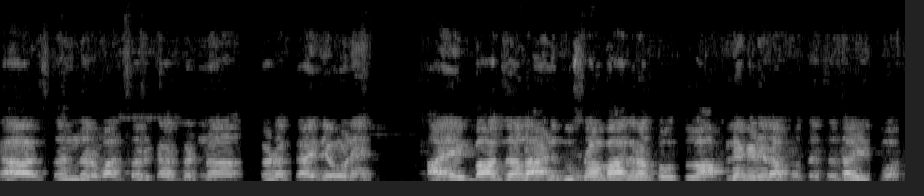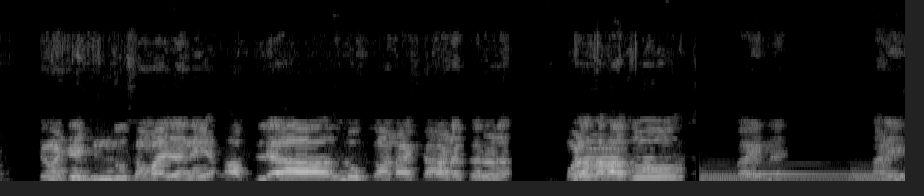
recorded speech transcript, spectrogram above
या संदर्भात सरकारकडनं कडक कायदे होणे हा एक भाग झाला. आणि दुसरा भाग राहतो तो आपल्याकडे राहतो त्याचं दायित्व. ते म्हणजे हिंदू समाजाने आपल्या लोकांना शहाणं करणं. मुळात हा जो काही नाही आणि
